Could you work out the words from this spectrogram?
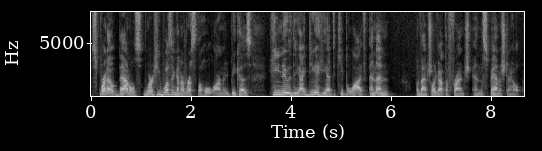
spread out battles where he wasn't going to rest the whole army because he knew the idea he had to keep alive. And then eventually got the french and the spanish to help.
